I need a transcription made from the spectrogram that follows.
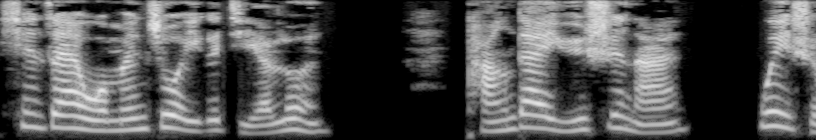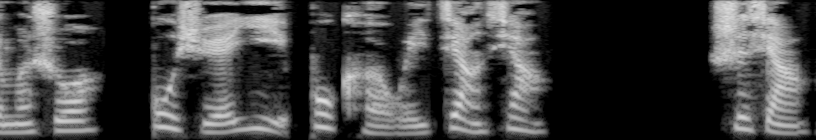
现在我们做一个结论：唐代虞世南为什么说“不学艺，不可为将相”？试想，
